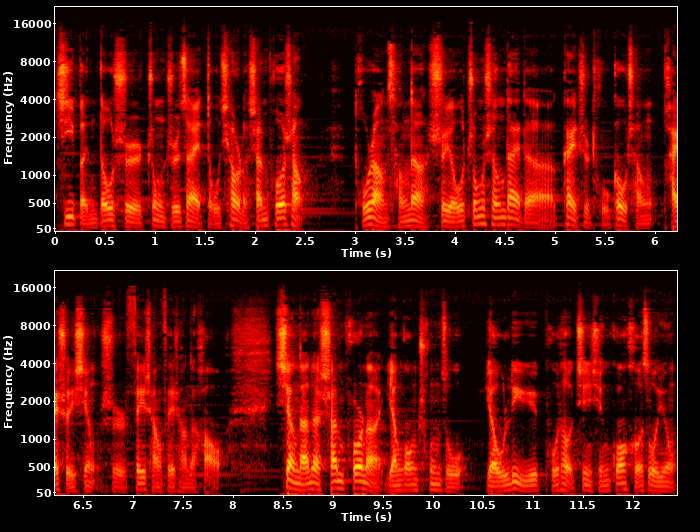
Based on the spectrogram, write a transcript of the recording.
基本都是种植在陡峭的山坡上，土壤层呢是由中生代的钙质土构成，排水性是非常非常的好。向南的山坡呢阳光充足，有利于葡萄进行光合作用。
